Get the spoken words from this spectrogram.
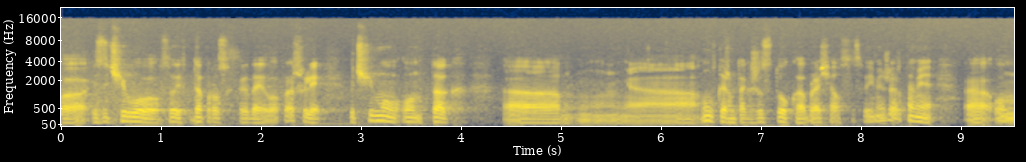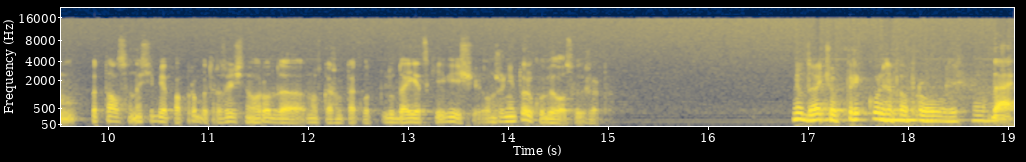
а, из-за чего в своих допросах, когда его опрашивали, почему он так, а, ну, скажем так, жестоко обращался со своими жертвами, он пытался на себе попробовать различного рода, ну, скажем так, вот людоедские вещи. Он же не только убивал своих жертв. Ну да, что, прикольно попробовать. Ага. Да,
